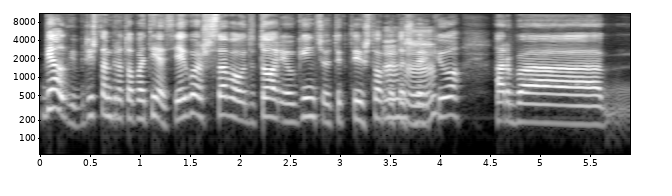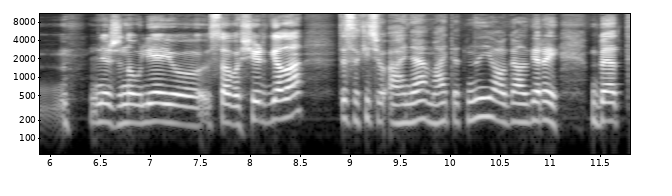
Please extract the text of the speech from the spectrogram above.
vėlgi, grįžtam prie to paties, jeigu aš savo auditoriją auginčiau tik tai iš to, kad aš Mhm. verkiu arba, nežinau, lėjau savo širdgėlą, tai sakyčiau, a ne, matėt, nu jo, gal gerai. Bet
